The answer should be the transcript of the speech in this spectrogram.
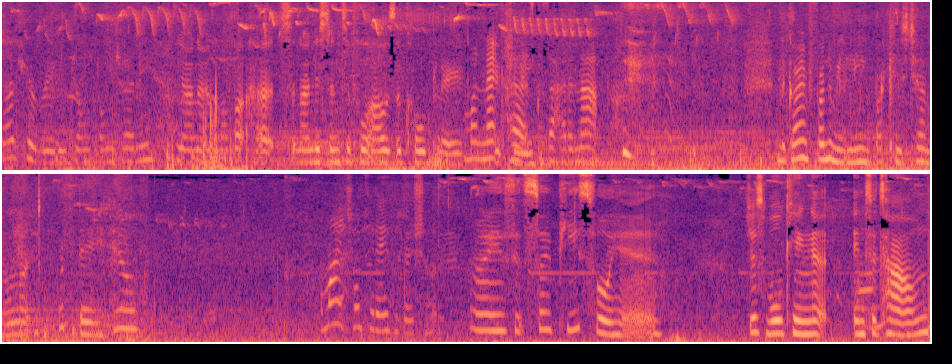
That's a really long, long journey. Yeah, I know, my butt hurts and I listened to four hours of Coldplay. My neck literally. hurts because I had a nap. And the guy in front of me leaned back his chair and I'm like, what the hell? I might try today if we go shop. Guys, it's so peaceful here. Just walking into town.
